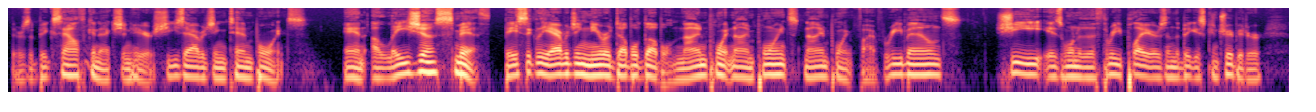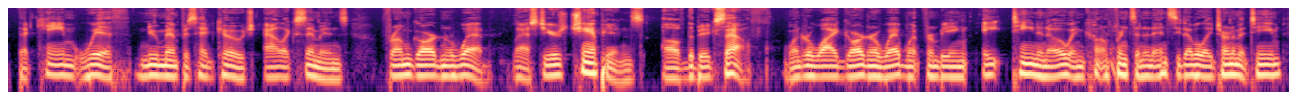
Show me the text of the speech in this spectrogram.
There's a Big South connection here. She's averaging 10 points. And Alasia Smith, basically averaging near a double double 9.9 points, 9.5 rebounds. She is one of the three players and the biggest contributor that came with new Memphis head coach Alex Simmons from Gardner Webb last year's champions of the Big South. Wonder why Gardner Webb went from being 18 and 0 in conference and an NCAA tournament team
